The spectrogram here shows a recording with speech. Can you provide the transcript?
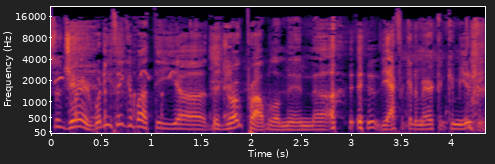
So Jared, what do you think about the uh, the drug problem in, uh, in the African American community?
